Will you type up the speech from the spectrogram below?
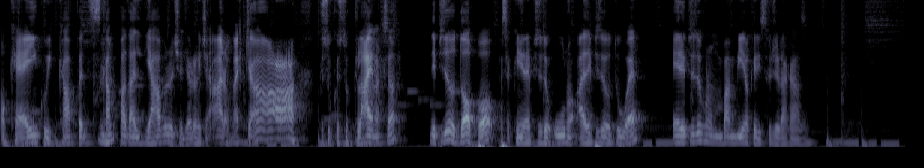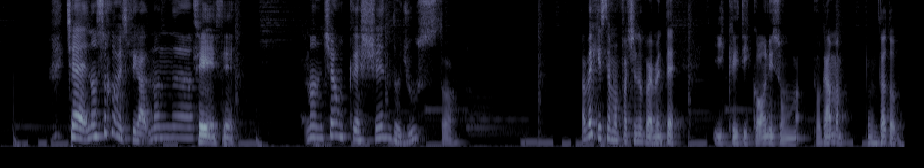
Ok, in cui Cuphead scappa dal diavolo. C'è il diavolo che dice: Ah, lo becchia. ah!" Questo, questo climax. no? L'episodio dopo, quindi dall'episodio 1 all'episodio 2, è l'episodio con un bambino che distrugge la casa. Cioè, non so come spiegare. Non, Sì, sì. non c'è un crescendo giusto. Vabbè, che stiamo facendo probabilmente i criticoni su un programma puntato.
